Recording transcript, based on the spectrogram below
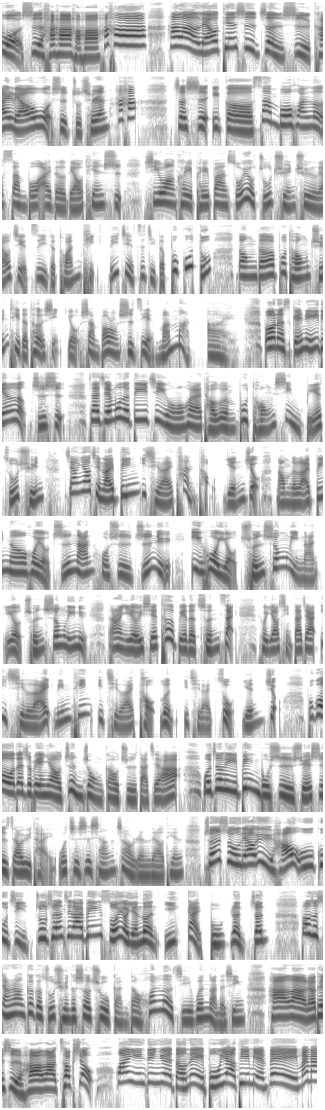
我是哈哈哈哈哈哈哈啦聊天室正式开聊，我是主持人哈哈。这是一个散播欢乐、散播爱的聊天室，希望可以陪伴所有族群去了解自己的团体，理解自己的不孤独，懂得不同群体的特性，友善包容世界，满满爱。Bonus 给你一点冷知识，在节目的第一季，我们会来讨论不同性别族群，将邀请来宾一起来探讨研究。那我们的来宾呢，会有直男或是直女，亦或有纯生理男，也有纯生理女，当然也有一些特别的存在，会邀请大家一起来聆听，一起来讨论，一起来做研究。不过我在这边要郑重告知大家，我这里并不是学士教育台，我只是想找人聊天，纯属疗愈，毫无顾忌。主持人及来宾所有言论一概不认真。抱着想让各个族群的社畜感到欢乐及温暖的心，哈啦聊天室哈啦 talk show，欢迎订阅岛内不要听免费，买买。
